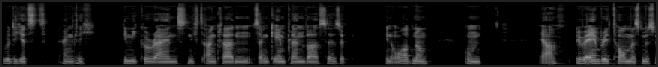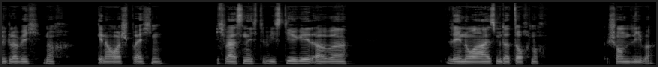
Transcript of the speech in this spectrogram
würde ich jetzt eigentlich die Miko Ryans nichts angeraten. Sein Gameplan war sehr, sehr in Ordnung und ja, über Ambry Thomas müssen wir, glaube ich, noch genauer sprechen. Ich weiß nicht, wie es dir geht, aber Lenoir ist mir da doch noch schon lieber.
